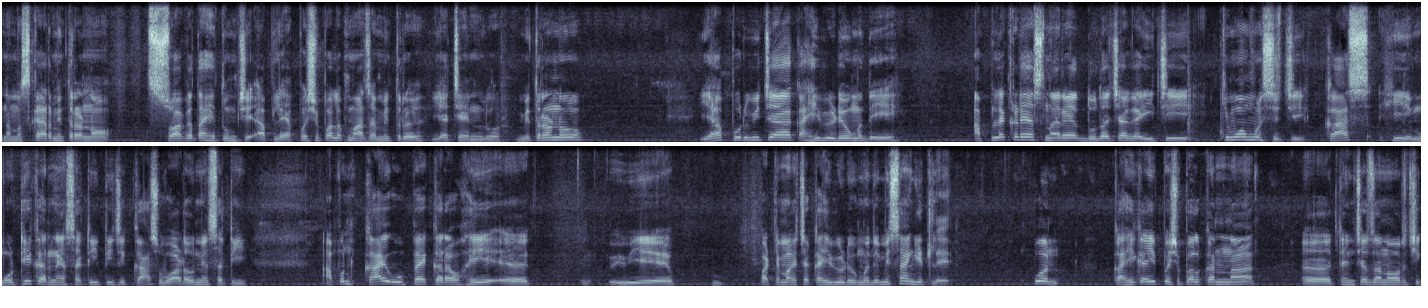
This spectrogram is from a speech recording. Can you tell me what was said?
नमस्कार मित्रांनो स्वागत आहे तुमचे आपल्या पशुपालक माझा मित्र या चॅनलवर. मित्रांनो यापूर्वीच्या काही व्हिडिओमध्ये आपल्याकडे असणाऱ्या दुधाच्या गाईची किंवा म्हशीची कास ही मोठी करण्यासाठी तिची कास वाढवण्यासाठी आपण काय उपाय करावा हे पाठीमागच्या काही व्हिडिओमध्ये मी सांगितलं. आहे पण काही काही पशुपालकांना त्यांच्या जनावरांची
